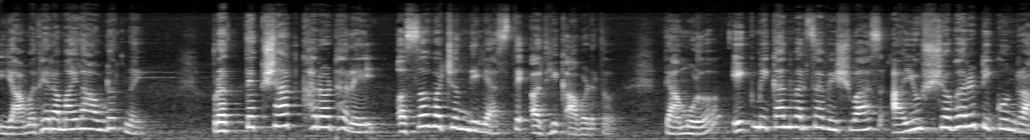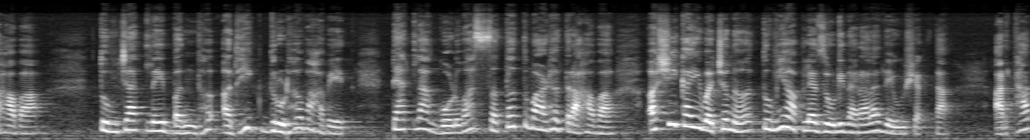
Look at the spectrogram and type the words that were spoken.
यामध्ये रमायला आवडत नाही. प्रत्यक्षात खरं ठरेल असं वचन दिल्यास ते अधिक आवडतं. त्यामुळं एकमेकांवरचा विश्वास आयुष्यभर टिकून राहावा. तुमच्यातले बंध अधिक दृढ व्हावेत. त्यातला गोडवा सतत वाढत राहावा अशी काही वचनं तुम्ही आपल्या जोडीदाराला देऊ शकता. अर्थात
